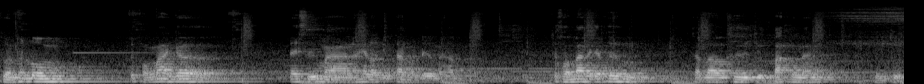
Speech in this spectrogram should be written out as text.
ส่วนพัดลมเจ้าของบ้านก็ได้ซื้อมาแล้วให้เราติดตั้งเหมือนเดิมนะครับเจ้าของบ้านก็จะเพิ่ม กับเราคือจุดปลั๊กตรงนั้นหนึ่งจุด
